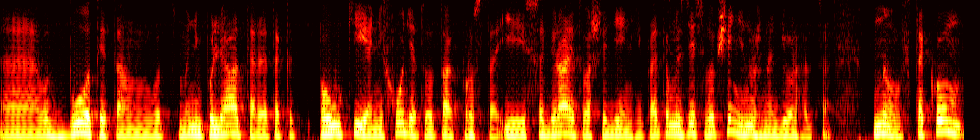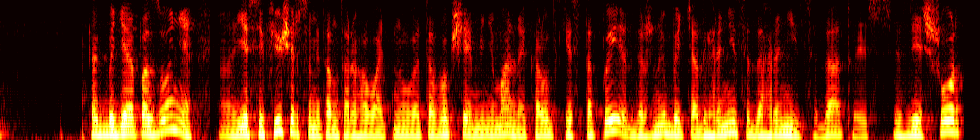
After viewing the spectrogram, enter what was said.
Э, вот боты, там, вот манипулятор, это как пауки, они ходят вот так просто и собирают ваши деньги. Поэтому здесь вообще не нужно дергаться. Ну, в таком как бы диапазоне, э, если фьючерсами там торговать, ну это вообще минимальные короткие стопы должны быть от границы до границы, да, то есть здесь шорт,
